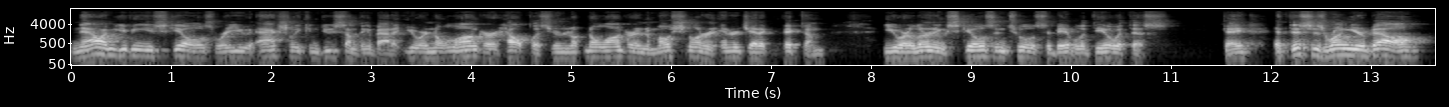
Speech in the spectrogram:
Now I'm giving you skills where you actually can do something about it. You are no longer helpless. You're no, no longer an emotional or an energetic victim. You are learning skills and tools to be able to deal with this. Okay. If this has rung your bell,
